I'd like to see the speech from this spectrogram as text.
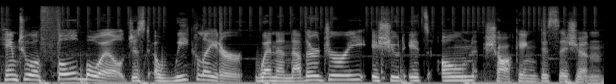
came to a full boil just a week later when another jury issued its own shocking decision.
